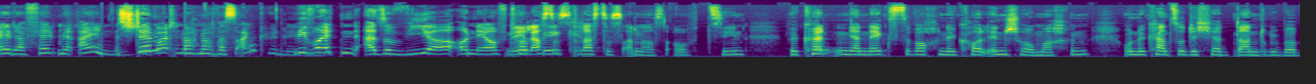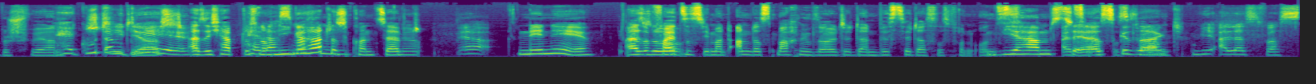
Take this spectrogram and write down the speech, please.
Ey, da fällt mir ein. Es stimmt. Wir wollten doch noch was ankündigen. Wir wollten, also wir on Air auf Nee, lass Topic. das, lass das anders aufziehen. Wir könnten ja nächste Woche eine Call-In-Show machen und dann kannst du dich ja dann drüber beschweren. Hey, gute Stimmt, Idee. ja. Also ich habe das Hey, noch nie gehört, machen. das Konzept. ja. Nee, nee. Also, Also, falls es jemand anders machen sollte, dann wisst ihr, dass es von uns wir haben es als zuerst erstes gesagt. Wie alles, was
